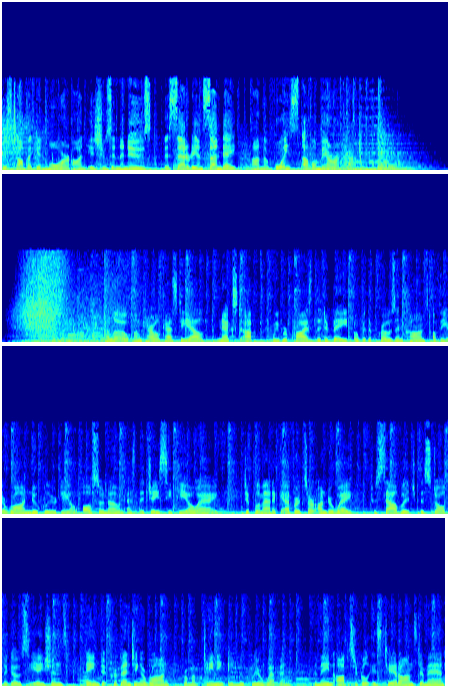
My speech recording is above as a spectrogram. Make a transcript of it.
This topic and more on Issues in the News this Saturday and Sunday on The Voice of America. Hello, I'm Carol Castiel. Next up, we reprise the debate over the pros and cons of the Iran nuclear deal, also known as the JCPOA. Diplomatic efforts are underway to salvage the stalled negotiations aimed at preventing Iran from obtaining a nuclear weapon. The main obstacle is Tehran's demand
